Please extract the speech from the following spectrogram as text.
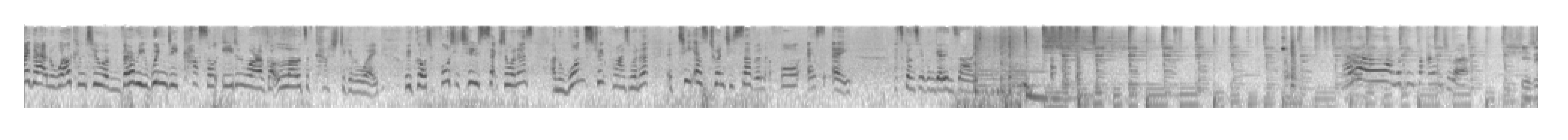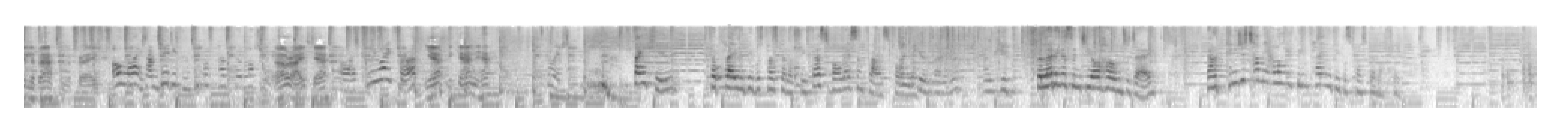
Hi there, and welcome to a very windy Castle Eden where I've got loads of cash to give away. We've got 42 sector winners and one street prize winner, a TS27 4SA. Let's go and see if we can get inside. Hello, I'm looking for Angela. She's in the bath, I'm afraid. All right, I'm Judy from the People's Postcode Lottery. All right, yeah. All right, can we wait for her? Yeah, you can, yeah. Let's go in. Thank you for playing the People's Postcode Lottery. First of all, there's some flowers for you. Thank you very much. Thank you. for letting us into your home today. Now, can you just tell me how long you've been playing the People's Postcode Lottery?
